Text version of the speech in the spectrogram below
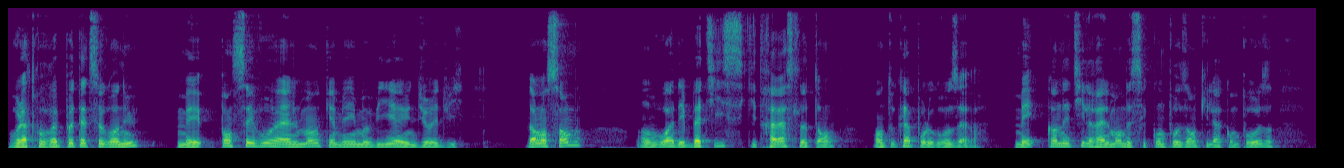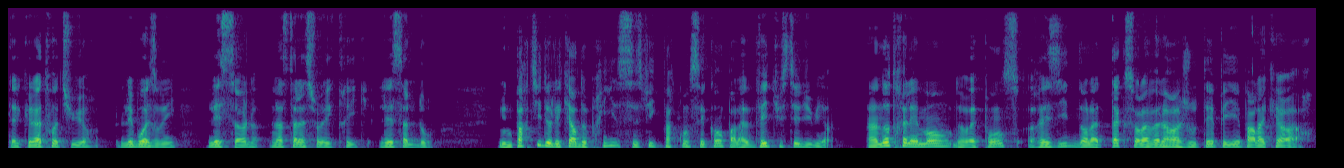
Vous la trouverez peut-être saugrenue, mais pensez-vous réellement qu'un bien immobilier a une durée de vie? Dans l'ensemble, on voit des bâtisses qui traversent le temps, en tout cas pour le gros œuvre. Mais qu'en est-il réellement de ces composants qui la composent, tels que la toiture, les boiseries, les sols, l'installation électrique, les salles d'eau? Une partie de l'écart de prix s'explique par conséquent par la vétusté du bien. Un autre élément de réponse réside dans la taxe sur la valeur ajoutée payée par l'acquéreur.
